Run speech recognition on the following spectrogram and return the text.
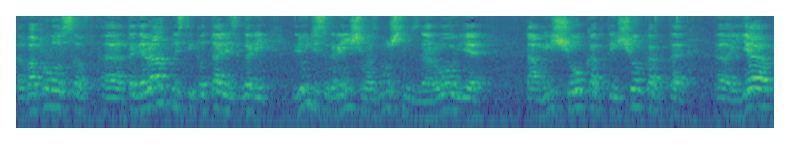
э, вопросов э, толерантности пытались говорить люди с ограниченными возможностями здоровья, там еще как-то, еще как-то. Я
